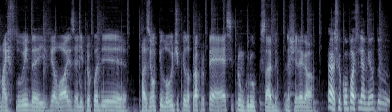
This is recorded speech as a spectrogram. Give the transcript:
mais fluida e veloz ali para poder fazer um upload pelo próprio PS para um grupo, sabe? Achei legal. Eu acho que o compartilhamento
